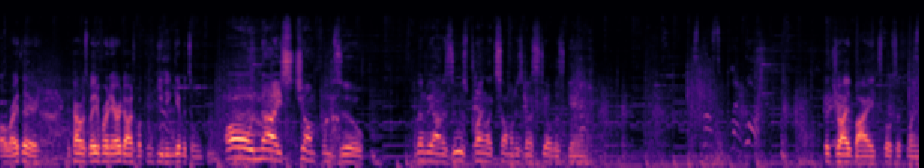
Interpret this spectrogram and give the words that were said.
Oh, right there. The car was waiting for an air dodge, but he didn't give it to him. Oh, nice jump from Zoo. I'm gonna be honest, Zoo is playing like someone who's gonna steal this game. The drive-by explosive flame.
